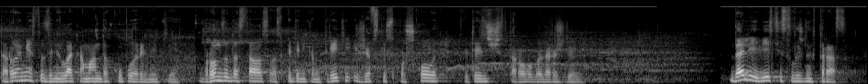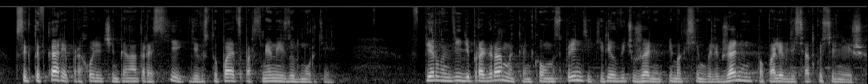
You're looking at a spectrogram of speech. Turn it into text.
Второе место заняла команда «Купол Родники». Бронза досталась воспитанникам 3-й Ижевской спортшколы 2002 года рождения. Далее вести с лыжных трасс. В Сыктывкаре проходит чемпионат России, где выступают спортсмены из Удмуртии. В первом виде программы коньковом спринте Кирилл Вичужанин и Максим Валикжанин попали в десятку сильнейших.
